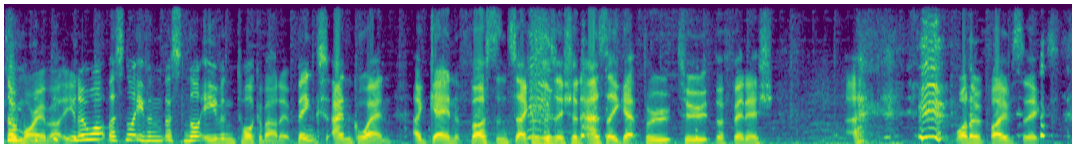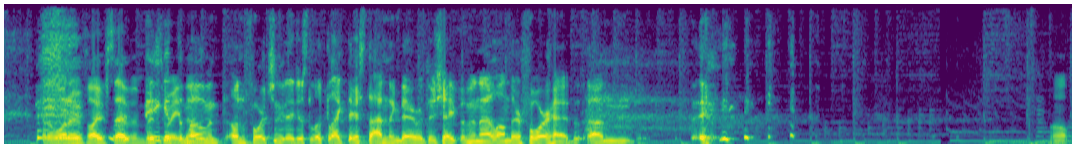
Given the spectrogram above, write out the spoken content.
don't worry about it. You know what? Let's not even let's not even talk about it. Binks and Gwen again, first and second position as they get through to the finish. 1056 and a 1057 Big between at the them. moment. Unfortunately, they just look like they're standing there with the shape of an L on their forehead. And Well,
